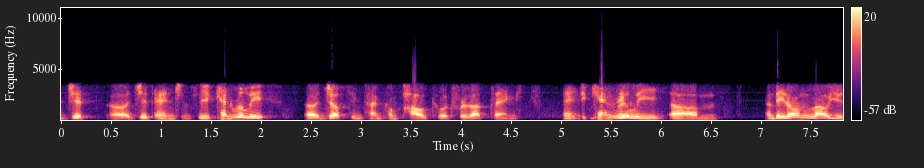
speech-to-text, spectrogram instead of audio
JIT uh, JIT engine, so you can't really uh, just in time compile code for that thing, and you can't really um, and they don't allow you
